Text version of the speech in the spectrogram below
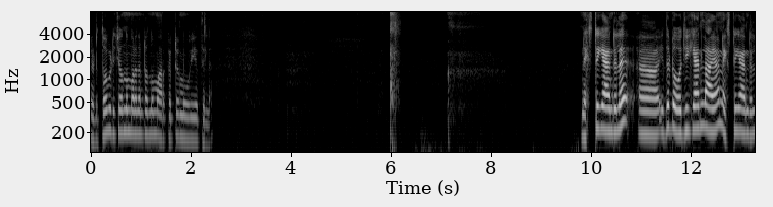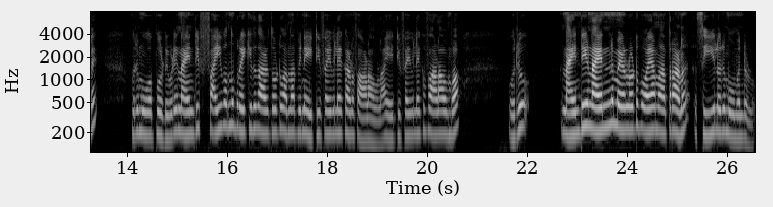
എടുത്തോ പിടിച്ചോ എന്നും പറഞ്ഞിട്ടൊന്നും മാർക്കറ്റ് മൂവ് ചെയ്യത്തില്ല. നെക്സ്റ്റ് ക്യാൻഡിൽ ഇത് ഡോജി ക്യാൻഡിലായ നെക്സ്റ്റ് ക്യാൻഡിൽ ഒരു മൂവ് അപ്പ് കിട്ടും. ഇവിടെ നയന്റി ഫൈവ് ഒന്ന് ബ്രേക്ക് ചെയ്ത് താഴത്തോട്ട് വന്നാൽ പിന്നെ എയ്റ്റി ഫൈവിലേക്കാണ് ഫാൾ ആവുള്ളൂ. ആ എയ്റ്റി ഫൈവിലേക്ക് ഫാൾ ആവുമ്പോൾ ഒരു നയന്റി നയനിന് മേളിലോട്ട് പോയാൽ മാത്രമാണ് സീയിലൊരു മൂവ്മെന്റ് ഉള്ളൂ.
